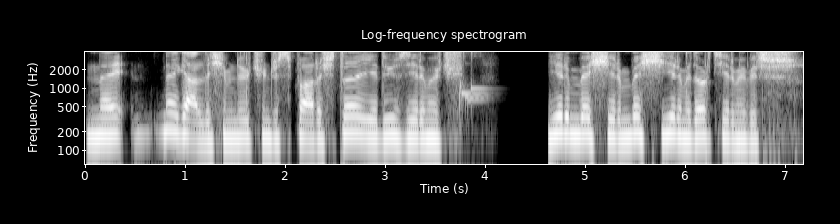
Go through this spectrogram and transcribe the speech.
Ne ne geldi şimdi üçüncü siparişte 723. 25 25 24 21.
